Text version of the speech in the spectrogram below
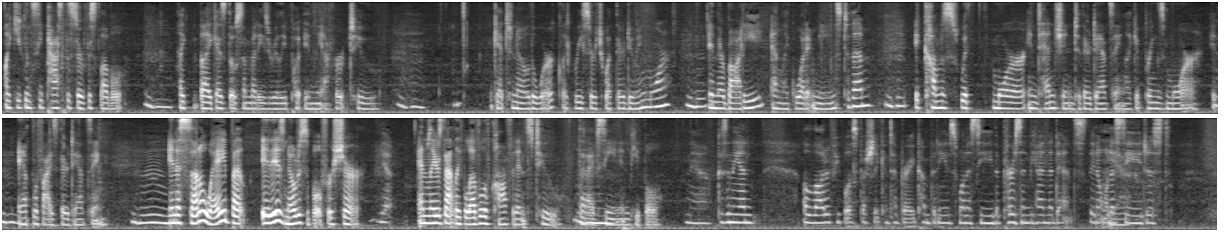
like you can see past the surface level, Mm-hmm. like like as though somebody's really put in the effort to Mm-hmm. Get to know the work, like research what they're doing more Mm-hmm. in their body and like what it means to them. Mm-hmm. It comes with more intention to their dancing. Like it brings more. It Mhm. amplifies their dancing Mm-hmm. in a subtle way, but it is noticeable for sure. yeah. And there's that like level of confidence too that I've Mhm. seen in people. Yeah, because in the end, a lot of people, especially contemporary companies, want to see the person behind the dance. They don't want to Yeah. see just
